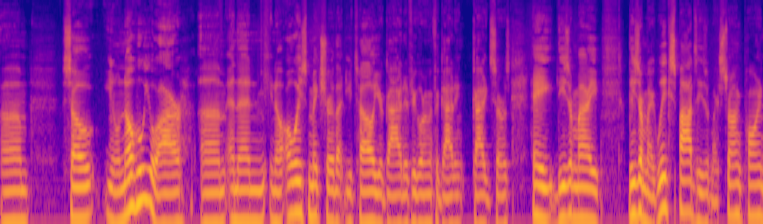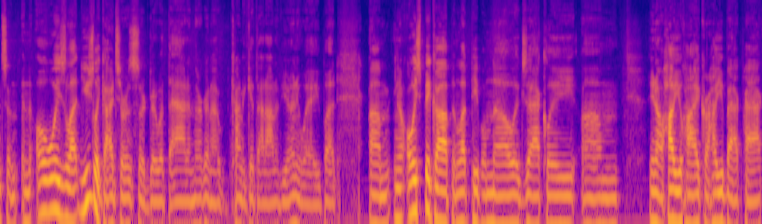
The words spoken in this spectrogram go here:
Um, so you know know who you are um, and then you know always make sure that you tell your guide if you're going with a guiding guiding service hey these are my these are my weak spots these are my strong points and, and always let usually guide services are good with that and they're to kind of get that out of you anyway but um, you know always speak up and let people know exactly um, you know how you hike or how you backpack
